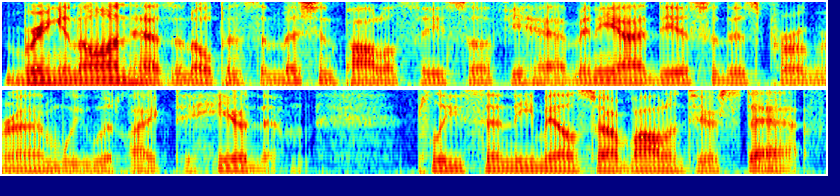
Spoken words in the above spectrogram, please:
Bring It On has an open submission policy, so if you have any ideas for this program, we would like to hear them. Please send emails to our volunteer staff.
